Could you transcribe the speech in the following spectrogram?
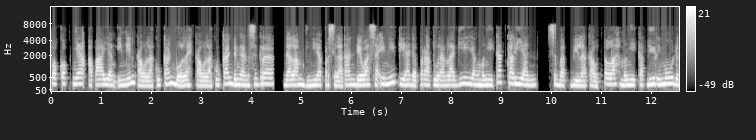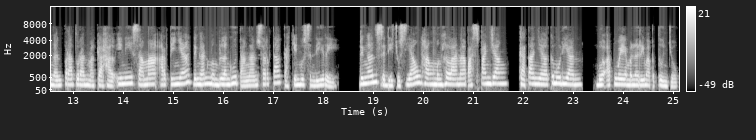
pokoknya apa yang ingin kau lakukan boleh kau lakukan dengan segera, dalam dunia persilatan dewasa ini tiada peraturan lagi yang mengikat kalian, sebab bila kau telah mengikat dirimu dengan peraturan maka hal ini sama artinya dengan membelenggu tangan serta kakimu sendiri. Dengan sedih Chu Xiao Hang menghela napas panjang, katanya kemudian, Bo Apwe menerima petunjuk.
